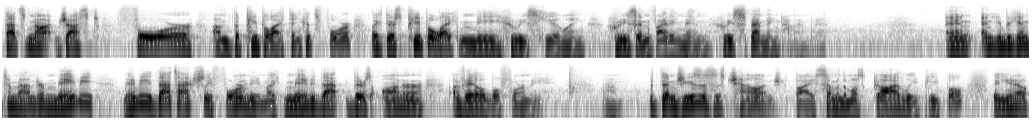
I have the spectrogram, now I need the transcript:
That's not just for um, the people I think it's for. Like there's people like me who he's healing, who he's inviting me in, who he's spending time. And, and you begin to wonder, maybe, maybe that's actually for me. Like maybe that there's honor available for me. Um, but then Jesus is challenged by some of the most godly people that you know,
